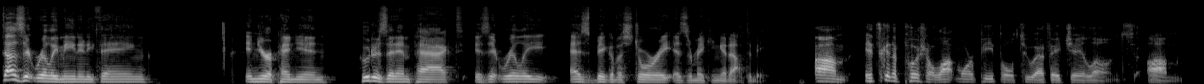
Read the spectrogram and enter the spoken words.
Does it really mean anything, in your opinion? Who does it impact? Is it really as big of a story as they're making it out to be? Um, it's going to push a lot more people to FHA loans. Um,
